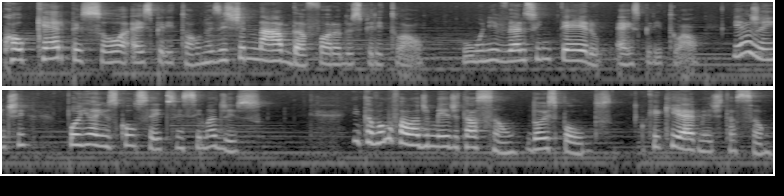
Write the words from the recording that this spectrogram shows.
Qualquer pessoa é espiritual, não existe nada fora do espiritual. O universo inteiro é espiritual. E a gente põe aí os conceitos em cima disso. Então vamos falar de meditação, dois pontos. O que, que é meditação?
